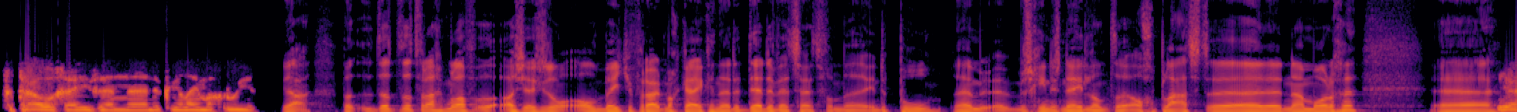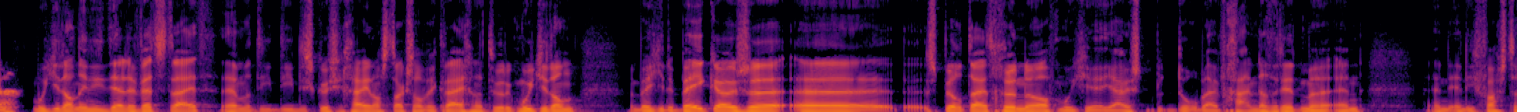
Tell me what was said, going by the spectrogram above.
vertrouwen geven en eh, dan kun je alleen maar groeien. Ja, dat, dat vraag ik me af. Als je, als je al een beetje vooruit mag kijken naar de derde wedstrijd van de, in de pool. Hè, eh, misschien is Nederland al geplaatst eh na morgen. Eh, Ja. Moet je dan in die derde wedstrijd, hè, want die, die discussie ga je dan straks alweer krijgen natuurlijk. Moet je dan een beetje de B-keuze eh, speeltijd gunnen? Of moet je juist door blijven gaan in dat ritme en, en, en die vaste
